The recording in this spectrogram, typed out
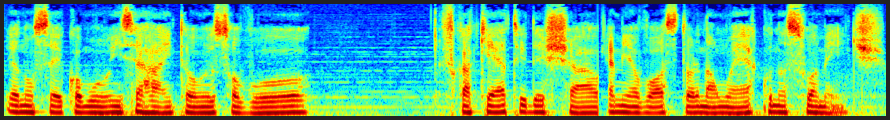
Eu não sei como encerrar, então eu só vou ficar quieto e deixar a minha voz se tornar um eco na sua mente.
